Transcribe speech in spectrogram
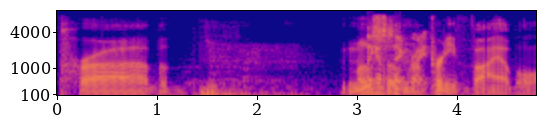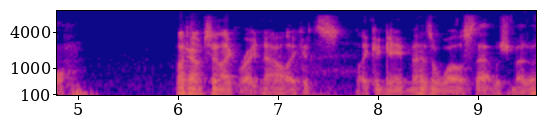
Prob. Most of saying them are pretty viable. Like I'm saying, like right now, like it's like a game that has a well-established meta.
